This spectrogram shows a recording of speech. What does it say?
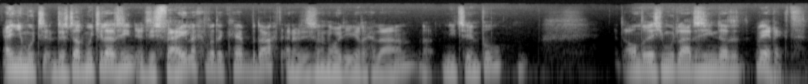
en je moet, dus dat moet je laten zien. Het is veilig wat ik heb bedacht en het is nog nooit eerder gedaan. Nou, niet simpel. Het andere is, je moet laten zien dat het werkt.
